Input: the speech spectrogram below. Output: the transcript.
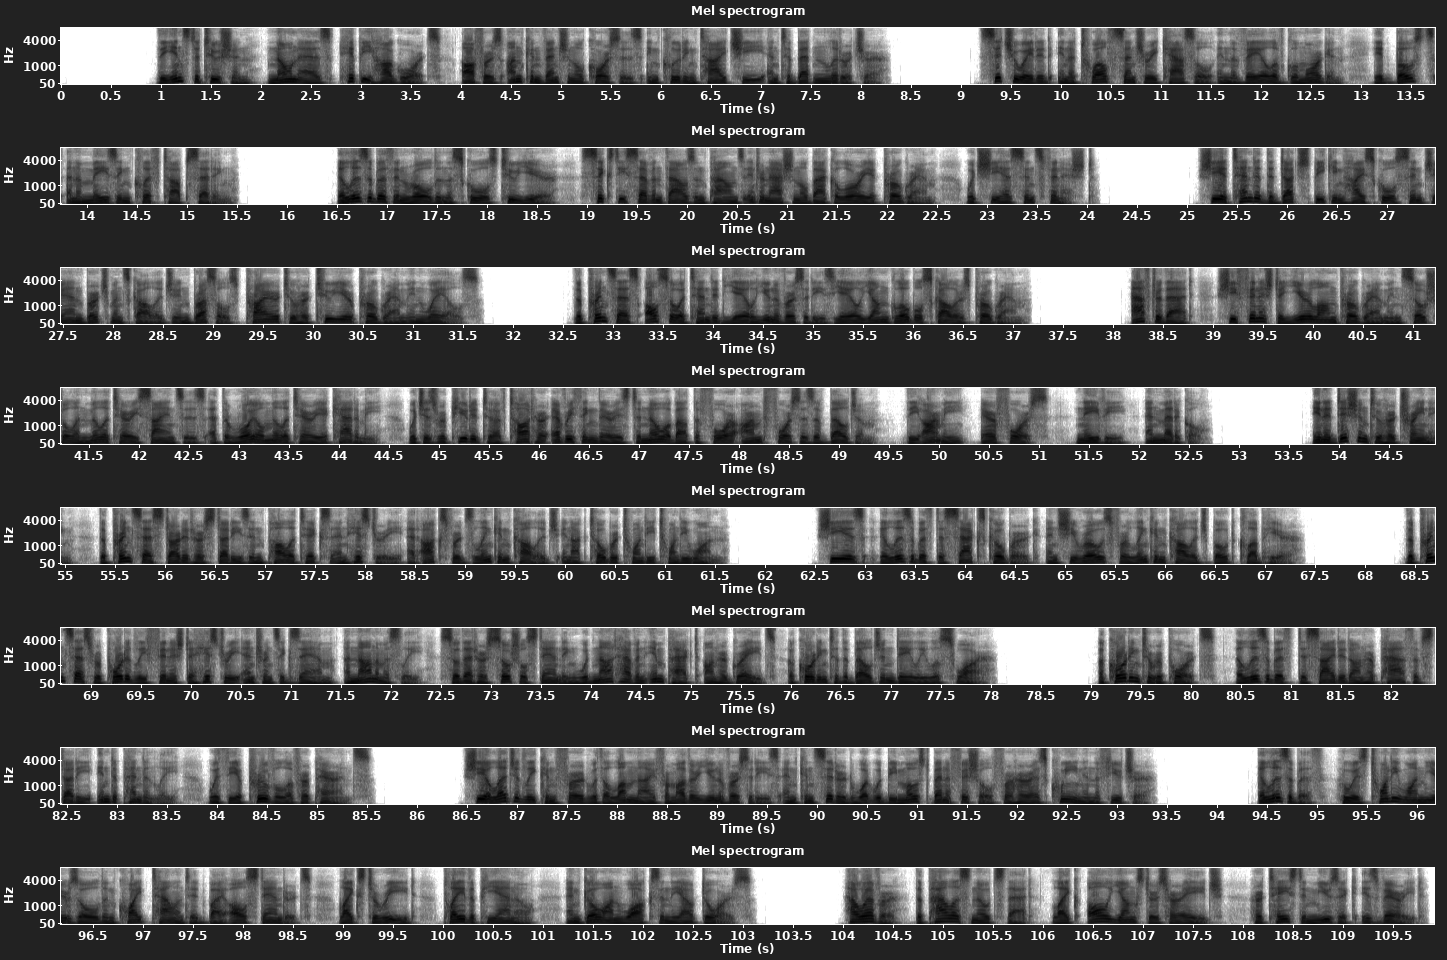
The institution, known as Hippie Hogwarts, offers unconventional courses including Tai Chi and Tibetan literature. Situated in a 12th-century castle in the Vale of Glamorgan, it boasts an amazing cliff-top setting. Elisabeth enrolled in the school's two-year, £67,000 international baccalaureate program, which she has since finished. She attended the Dutch-speaking high school St. Jan Berchmans College in Brussels prior to her two-year program in Wales. The princess also attended Yale University's Yale Young Global Scholars Program. After that, she finished a year-long program in social and military sciences at the Royal Military Academy, which is reputed to have taught her everything there is to know about the four armed forces of Belgium, the Army, Air Force, Navy, and Medical. In addition to her training, the princess started her studies in politics and history at Oxford's Lincoln College in October 2021. She is Elisabeth de Saxe-Coburg and she rows for Lincoln College Boat Club here. The princess reportedly finished a history entrance exam anonymously so that her social standing would not have an impact on her grades, according to the Belgian daily Le Soir. According to reports, Elisabeth decided on her path of study independently, with the approval of her parents. She allegedly conferred with alumni from other universities and considered what would be most beneficial for her as queen in the future. Elisabeth, who is 21 years old and quite talented by all standards, likes to read, play the piano, and go on walks in the outdoors. However, the palace notes that, like all youngsters her age, her taste in music is varied.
